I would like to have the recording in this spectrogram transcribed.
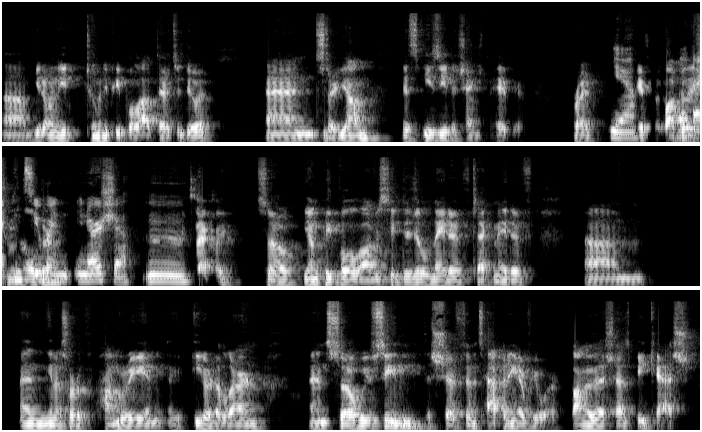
Um, you don't need too many people out there to do it, and they're young. It's easy to change behavior, right? Yeah. If the population well, that consumer older, inertia. Mm. Exactly. So young people, obviously digital native, tech native, um, and you know, sort of hungry and eager to learn. And so we've seen the shift, and it's happening everywhere. Bangladesh has bKash,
